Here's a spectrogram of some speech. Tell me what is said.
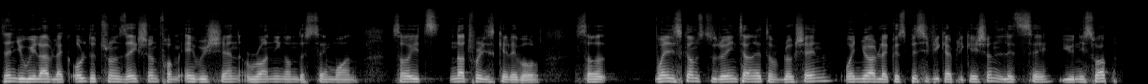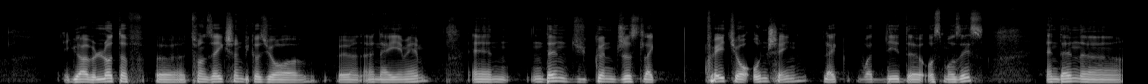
then you will have like all the transaction from every chain running on the same one. So it's not really scalable. So when it comes to the internet of blockchain, when you have like a specific application, let's say Uniswap, you have a lot of uh, transaction because you're uh, an AMM, and, and, then you can just like create your own chain, like what did uh, Osmosis, and then uh,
